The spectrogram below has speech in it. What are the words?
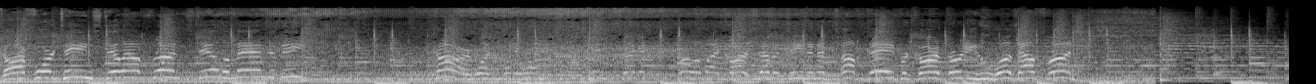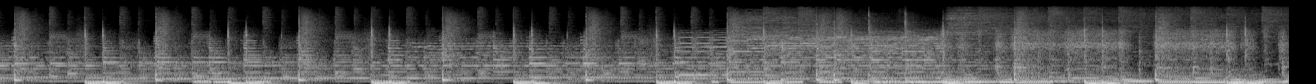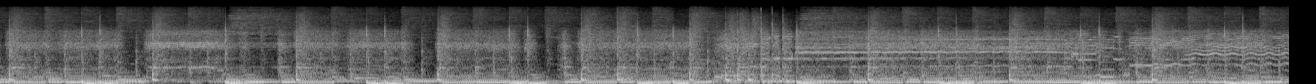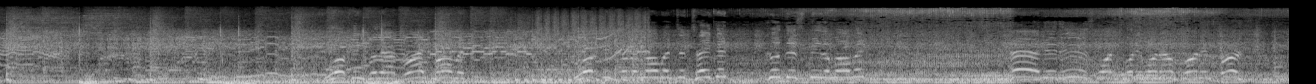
14 still out front, still the man to beat. Car 121 in second, followed by car 17 and a tough day for car 30 who was out front. Looking for that right moment. Looking for the moment to take it. Could this be the moment? And it is 121 out front in first.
